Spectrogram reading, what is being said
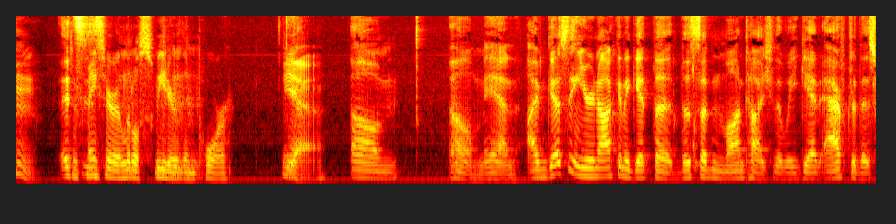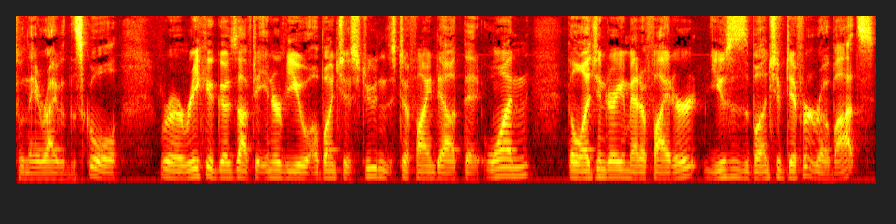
It's This makes her a little sweeter than poor. Yeah. Um, oh man, I'm guessing you're not going to get the the sudden montage that we get after this when they arrive at the school, where Erika goes off to interview a bunch of students to find out that one, the legendary Medafighter uses a bunch of different robots.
